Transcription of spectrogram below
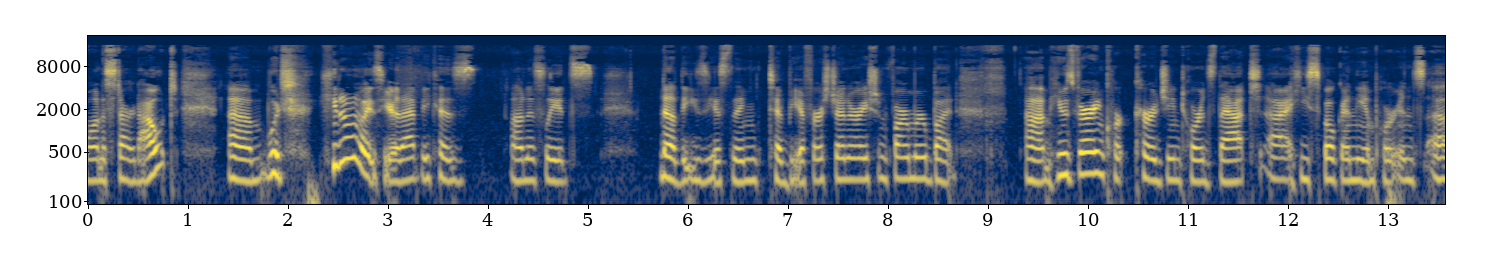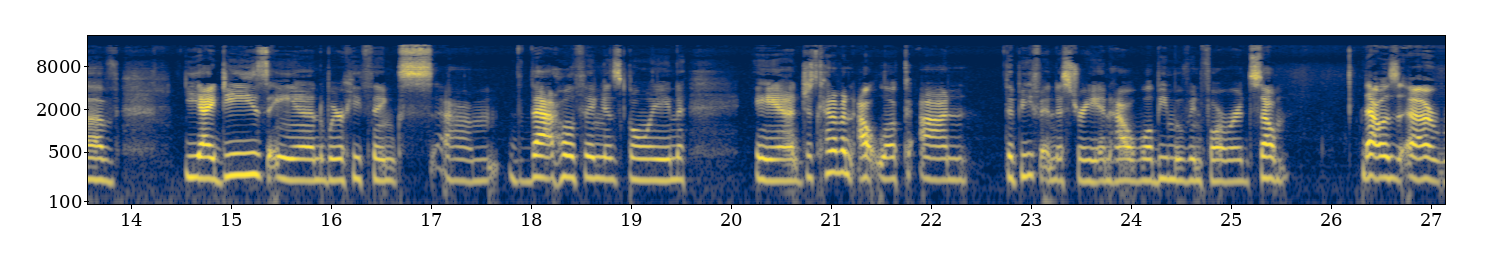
want to start out, um, which you don't always hear that because honestly, it's not the easiest thing to be a first generation farmer. But um, he was very encouraging towards that. Uh, he spoke on the importance of EIDs and where he thinks um, that whole thing is going, and just kind of an outlook on the beef industry and how we'll be moving forward. So that was a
